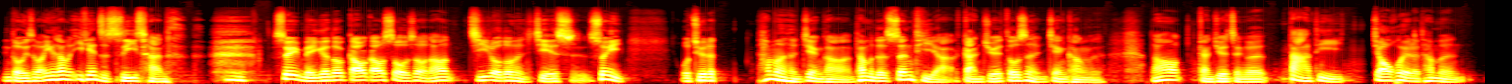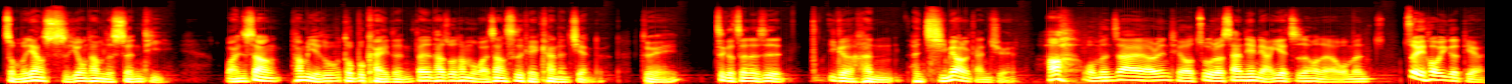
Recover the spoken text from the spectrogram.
你懂意思吗？因为他们一天只吃一餐，所以每个人都高高瘦瘦，然后肌肉都很结实，所以我觉得他们很健康啊，他们的身体啊感觉都是很健康的，然后感觉整个大地教会了他们怎么样使用他们的身体，晚上他们也都都不开灯，但是他说他们晚上是可以看得见的，对，这个真的是。一个很很奇妙的感觉。好，我们在 Oriental 住了三天两夜之后呢，我们最后一个点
